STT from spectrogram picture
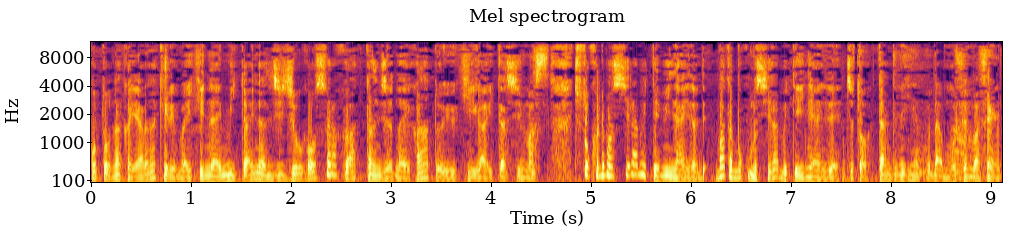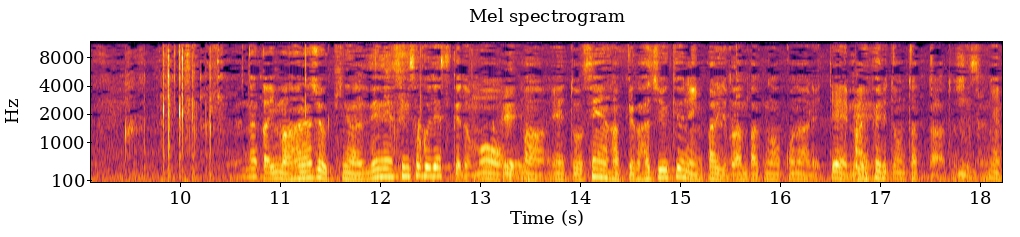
ことをなんかやらなければいけないみたいな事情がおそらくあったんじゃないかなという気がいたします。ちょっとこれも調べてみないので、まだ僕も調べていないので、ちょっと断定的なことは申せません。なんか今話を聞きながら全然推測ですけども、ええまあえー、と1889年にパリで万博が行われて、まあ、エッフェル塔の立った年ですよね、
